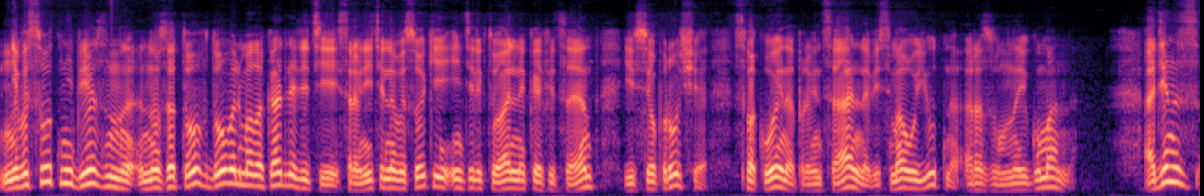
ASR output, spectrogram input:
Ни высот, ни но зато вдоволь молока для детей, сравнительно высокий интеллектуальный коэффициент и все прочее. Спокойно, провинциально, весьма уютно, разумно и гуманно. Один из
